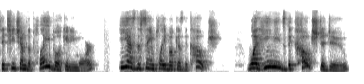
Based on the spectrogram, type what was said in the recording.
to teach him the playbook anymore. He has the same playbook as the coach. What he needs the coach to do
